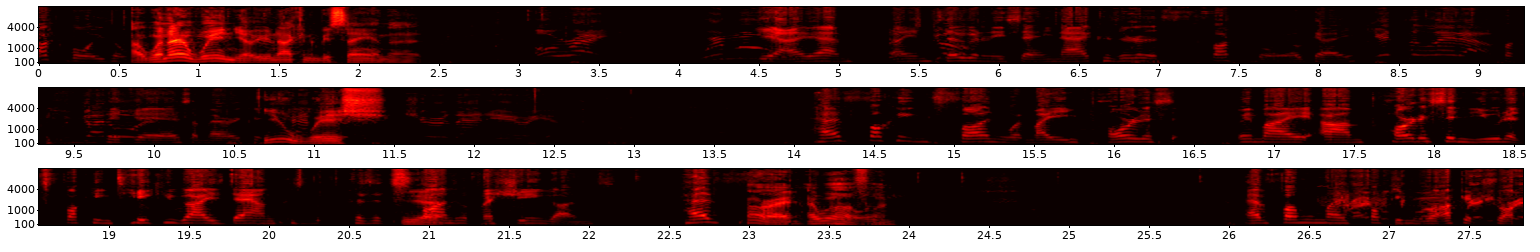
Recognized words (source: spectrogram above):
fuckboys over Uh, when I win, yo, you're not gonna be saying that. All right. We're moving. Yeah, I am. I am Let's still gonna be saying that because you're the fuckboy, okay? Get the lead out. Fucking We've got bitch orders. ass American. You wish. secure that area. have fucking fun with my partisan when my um partisan units fucking take you guys down because because it spawns Yeah. with machine guns. Have fun, All right, I will have fun. Have fun with my fucking rocket trucks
